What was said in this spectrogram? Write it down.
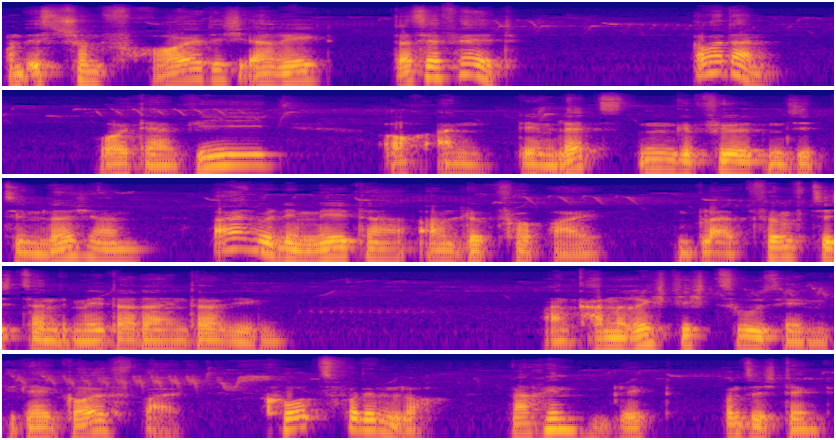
und ist schon freudig erregt, dass er fällt. Aber dann rollt er wie auch an den letzten geführten 17 Löchern ein Millimeter am Glück vorbei und bleibt 50 Zentimeter dahinter liegen. Man kann richtig zusehen, wie der Golfball kurz vor dem Loch nach hinten blickt und sich denkt,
